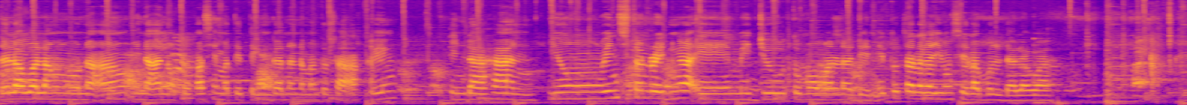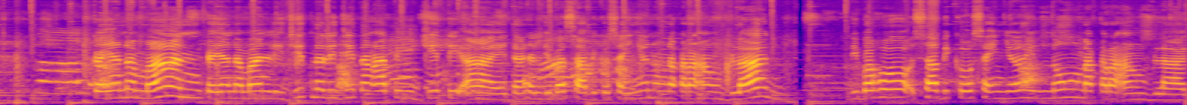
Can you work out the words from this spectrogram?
dalawa lang muna ang inaano ko kasi matitinggan na naman to sa aking tindahan. Yung Winston Red nga eh, medyo tumumal na din. Ito talaga yung syllable dalawa. Kaya naman, kaya naman legit na legit ang ating GTI dahil 'di ba sabi ko sa inyo nung nakaraang vlog, 'di ba ho, sabi ko sa inyo nung nakaraang vlog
